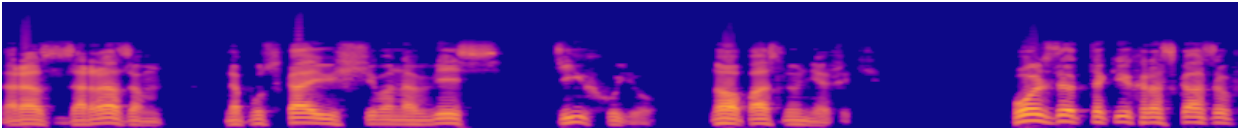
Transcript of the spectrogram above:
раз за разом напускающего на весь тихую, но опасную нежить. Пользы от таких рассказов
